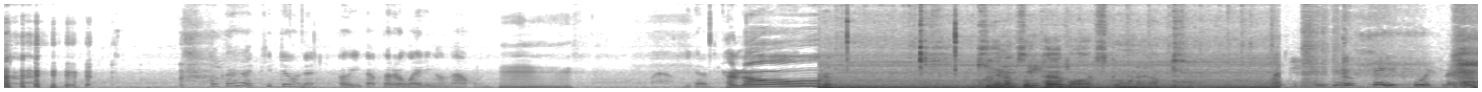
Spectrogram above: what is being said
Okay, keep doing it. Oh, you got better lighting on that one. Hmm. You got Hello. Keying up some padlocks going out. and no saved voice messages.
